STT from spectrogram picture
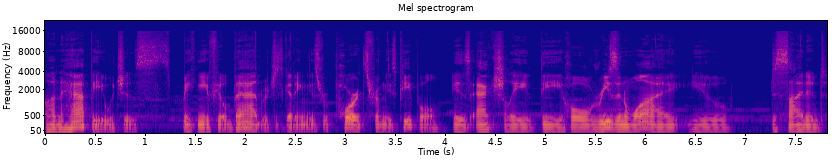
unhappy, which is making you feel bad, which is getting these reports from these people, is actually the whole reason why you decided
